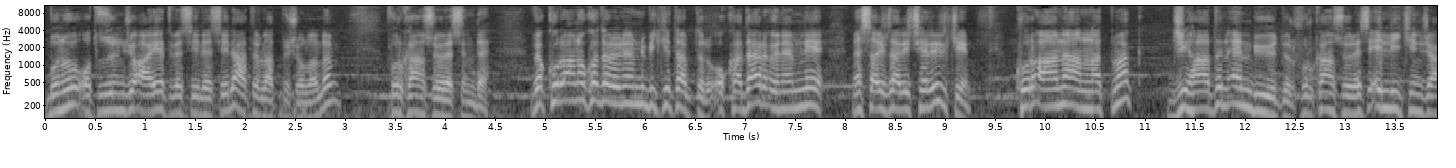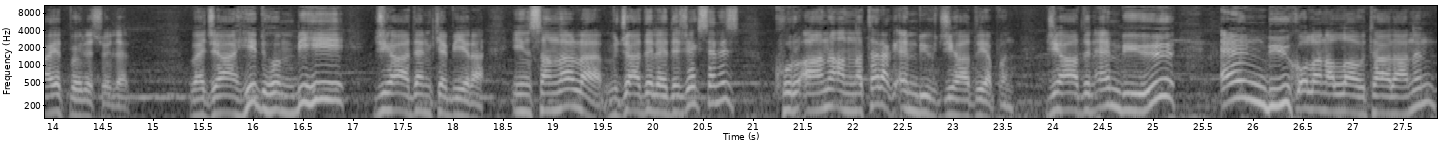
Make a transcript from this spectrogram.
Bunu 30. ayet vesilesiyle hatırlatmış olalım Furkan suresinde. Ve Kur'an o kadar önemli bir kitaptır. O kadar önemli mesajlar içerir ki Kur'an'ı anlatmak cihadın en büyüğüdür. Furkan suresi 52. ayet böyle söyler. Ve cahidhum bihi cihaden kebira. İnsanlarla mücadele edecekseniz Kur'an'ı anlatarak en büyük cihadı yapın. Cihadın en büyüğü en büyük olan Allahu Teala'nın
